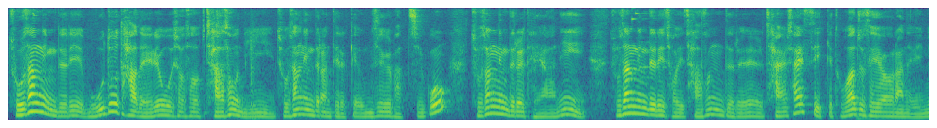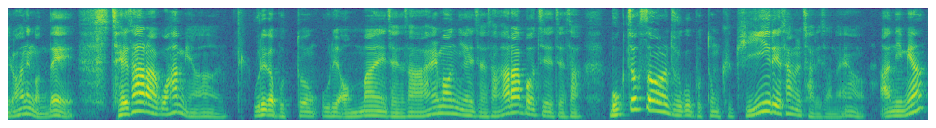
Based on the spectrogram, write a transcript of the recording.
조상님들이 모두 다 내려오셔서 자손이 조상님들한테 이렇게 음식을 바치고 조상님들을 대하니 조상님들이 저희 자손들을 잘 살 수 있게 도와주세요라는 의미로 하는 건데 제사라고 하면 우리가 보통 우리 엄마의 제사, 할머니의 제사, 할아버지의 제사 목적성을 두고 보통 그 기일의 상을 차리잖아요. 아니면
